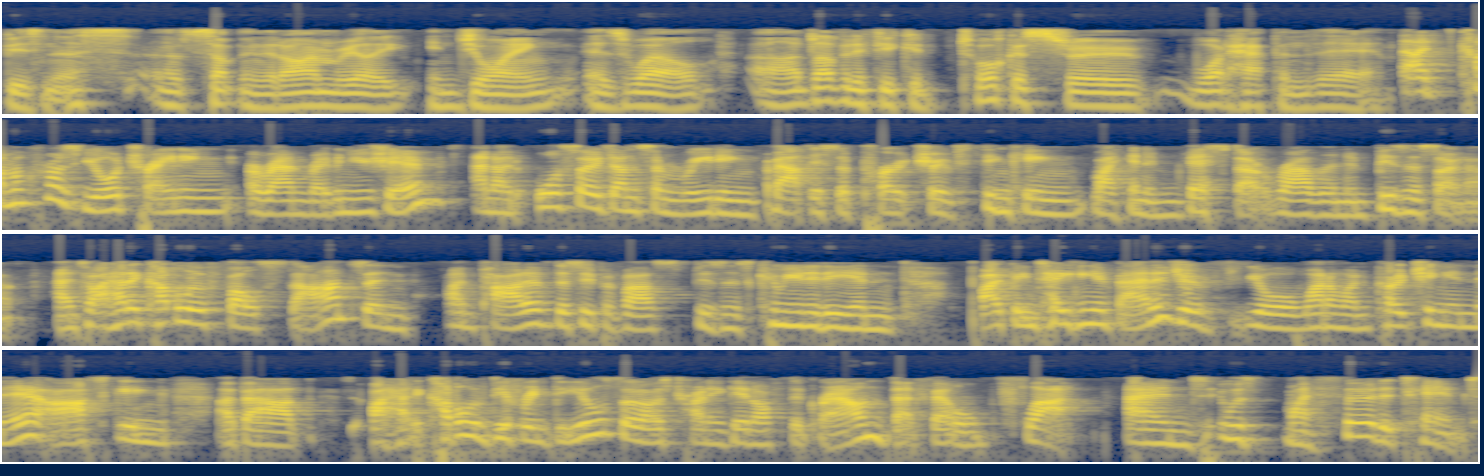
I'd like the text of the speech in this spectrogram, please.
business, uh, something that I'm really enjoying as well. Uh, I'd love it if you could talk us through what happened there. I'd come across your training around revenue share, and I'd also done some reading about this approach of thinking like an investor rather than a business owner. And so I had a couple of false starts, and I'm part of the Superfast business community, and I've been taking advantage of your one on one coaching in there, asking about. I had a couple of different deals that I was trying to get off the ground that fell flat. And it was my third attempt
